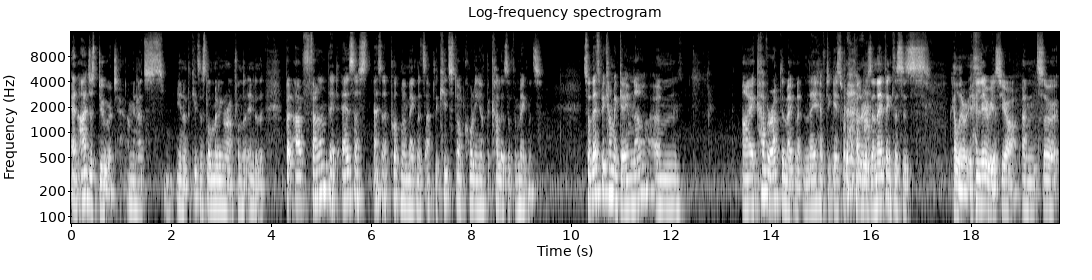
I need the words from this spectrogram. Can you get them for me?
And I just do it. I mean, that's you know the kids are still milling around from the end of the, but I've found that as I as I put my magnets up, the kids start calling out the colors of the magnets. So that's become a game now. Um, I cover up the magnet, and they have to guess what the color is, and they think this is Hilarious. hilarious. Yeah, and so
